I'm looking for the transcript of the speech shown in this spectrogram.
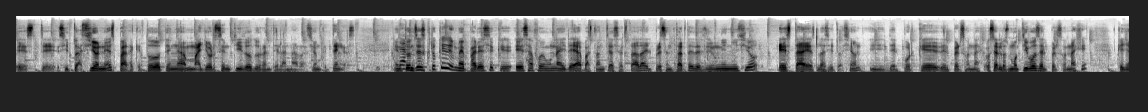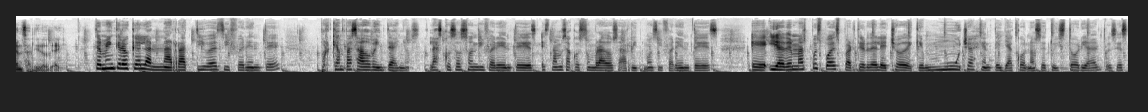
este, situaciones para que todo tenga mayor sentido durante la narración que tengas. Entonces creo que me parece que esa fue una idea bastante acertada, el presentarte desde un inicio, esta es la situación y del porqué del personaje, o sea, los motivos del personaje que ya han salido de ahí. También creo que la narrativa es diferente porque han pasado 20 años. Las cosas son diferentes, estamos acostumbrados a ritmos diferentes eh, y además pues puedes partir del hecho de que mucha gente ya conoce tu historia, entonces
